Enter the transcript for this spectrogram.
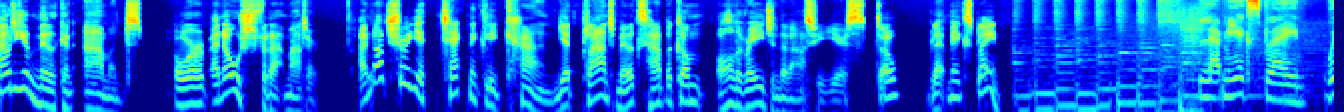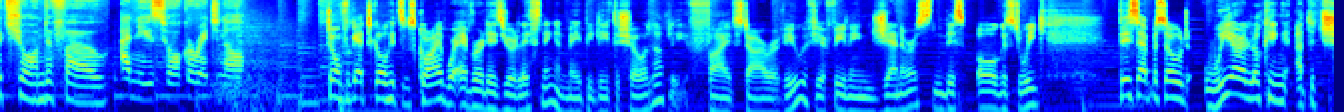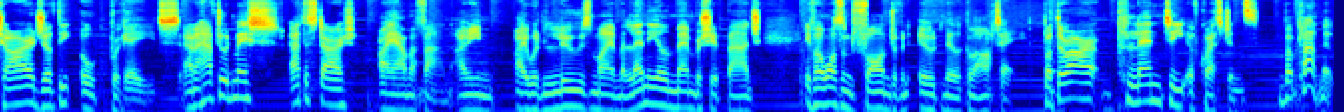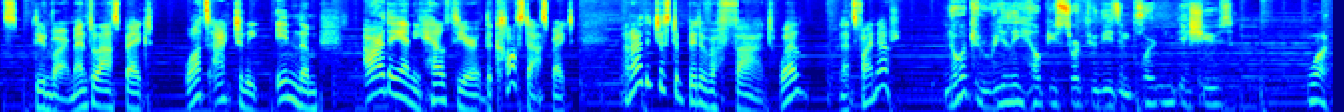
How do you milk an almond? Or an oat for that matter? I'm not sure you technically can, yet plant milks have become all the rage in the last few years. So let me explain. Let me explain with Sean Defoe, a Newstalk original. Don't forget to go hit subscribe wherever it is you're listening and maybe leave the show a lovely five star review if you're feeling generous this August week. This episode, we are looking at the charge of the Oat Brigade. And I have to admit, at the start, I am a fan. I mean, I would lose my millennial membership badge if I wasn't fond of an oat milk latte. But there are plenty of questions about plant milks, the environmental aspect, what's actually in them, are they any healthier, the cost aspect, and are they just a bit of a fad? Well, let's find out. Know what could really help you sort through these important issues? What?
